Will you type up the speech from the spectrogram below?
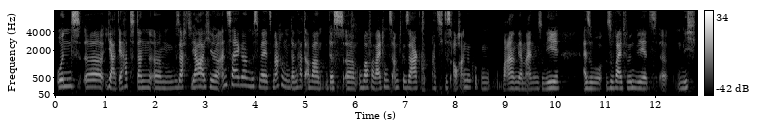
Und äh, ja, der hat dann ähm, gesagt, ja, hier Anzeige müssen wir jetzt machen. Und dann hat aber das äh, Oberverwaltungsamt gesagt, hat sich das auch angeguckt und waren der Meinung so, nee, also so weit würden wir jetzt äh, nicht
